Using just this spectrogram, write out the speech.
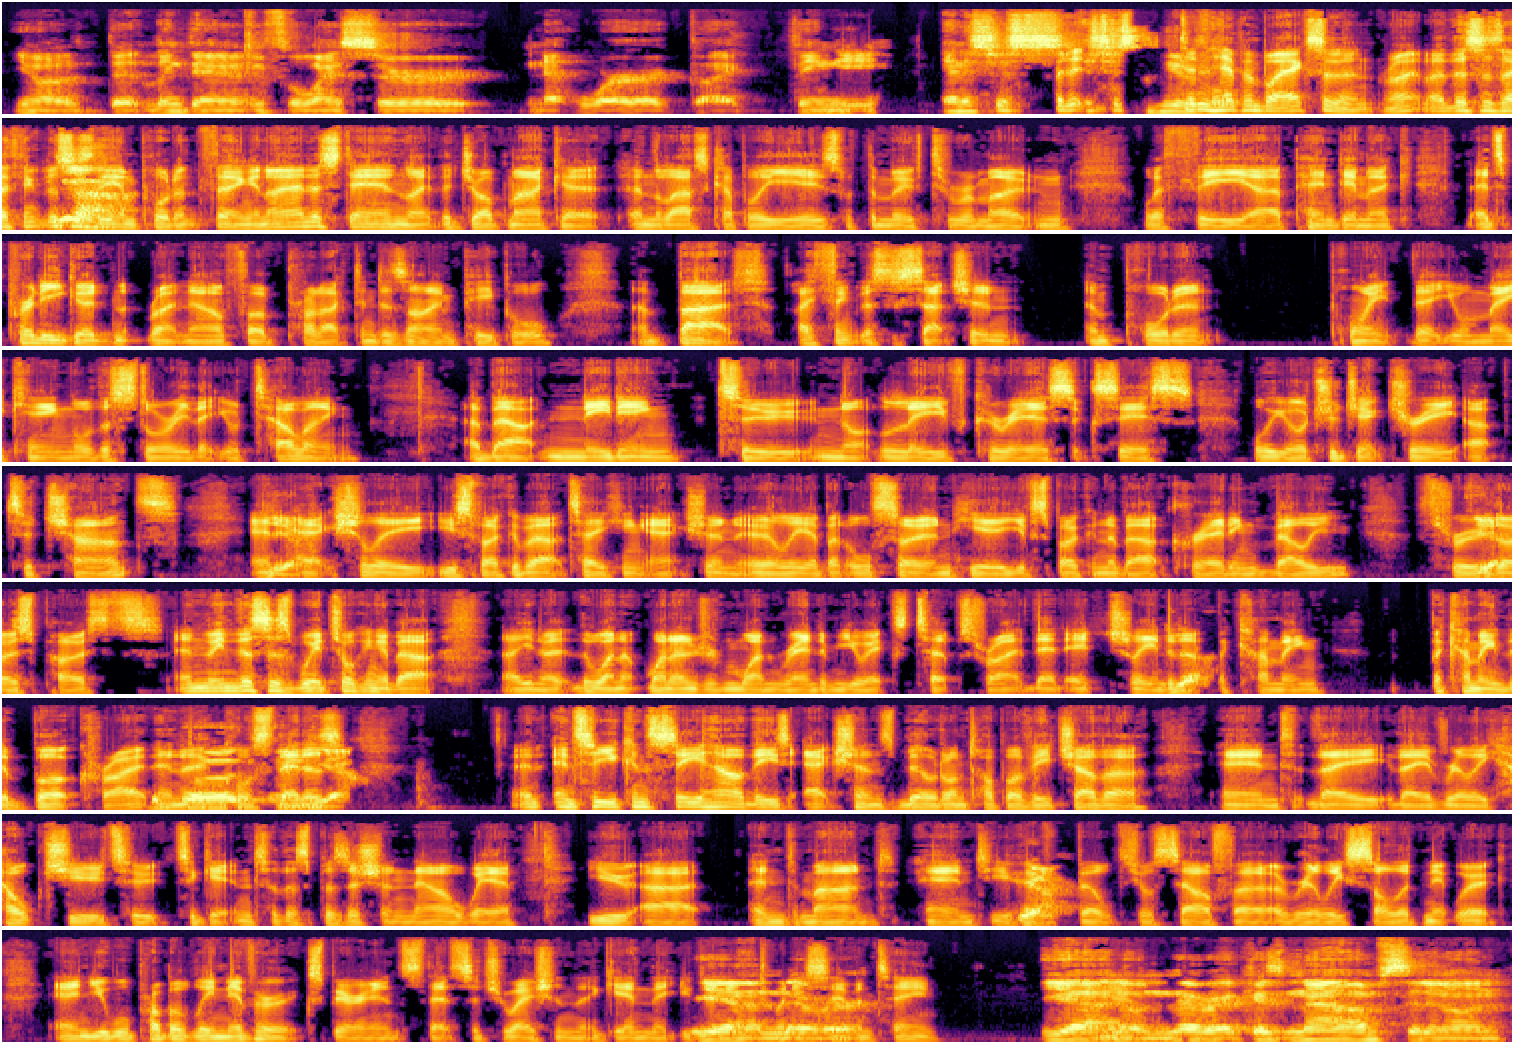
you know, the LinkedIn influencer network like thingy. And it's just, but it it's just didn't happen by accident, right? Like this is, I think, this yeah. is the important thing. And I understand, like the job market in the last couple of years with the move to remote and with the uh, pandemic, it's pretty good right now for product and design people. Uh, but I think this is such an important point that you're making or the story that you're telling about needing to not leave career success or your trajectory up to chance. And yeah. actually, you spoke about taking action earlier, but also in here, you've spoken about creating value through yeah. those posts. And I mean, this is, we're talking about, uh, you know, the one, 101 random UX tips, right? That actually ended yeah. up becoming becoming the book, right? The and book, of course, that is and and so you can see how these actions build on top of each other and they they have really helped you to to get into this position now where you are in demand and you have yeah. built yourself a, a, really solid network and you will probably never experience that situation again that you did yeah, in 2017 never. yeah, yeah. no never because now i'm sitting on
